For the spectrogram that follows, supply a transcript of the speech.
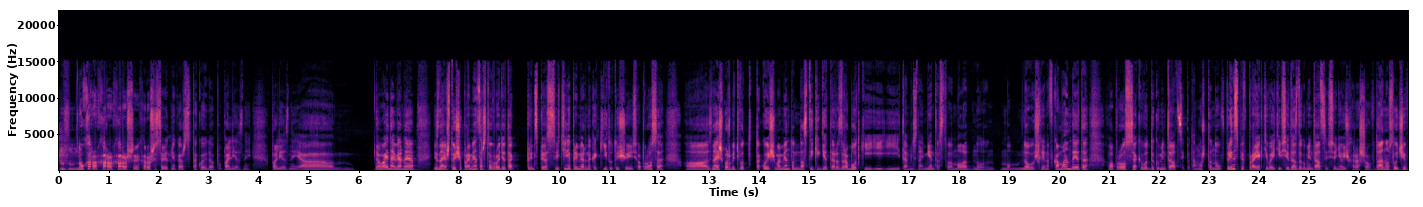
Ну, хоро, хоро, хороший, хороший совет, мне кажется, такой, да, полезный. полезный. А давай, наверное, не знаю, что еще про менторство, вроде так принципе, осветили примерно, какие тут еще есть вопросы. А, знаешь, может быть, вот такой еще момент, он на стыке где-то разработки и, и там, не знаю, менторства молод... ну, новых членов команды, это вопрос всякой вот документации, потому что, ну, в принципе, в проекте в IT всегда с документацией все не очень хорошо. В данном случае,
